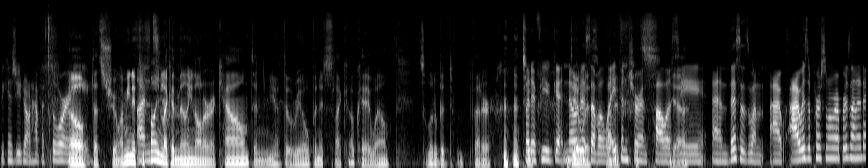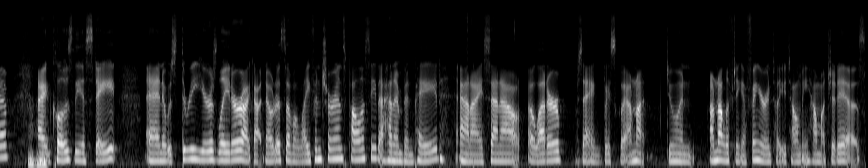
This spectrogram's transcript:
because you don't have authority. Oh, that's true. I mean, if you find like a million dollar account and you have to reopen it, it's like okay, well, it's a little bit better. but if you get notice with, of a life insurance policy, and this is when I, I was a personal representative, Mm-hmm. I had closed the estate, and it was three years later I got notice of a life insurance policy that hadn't been paid, and I sent out a letter saying basically I'm not doing, I'm not lifting a finger until you tell me how much it is.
